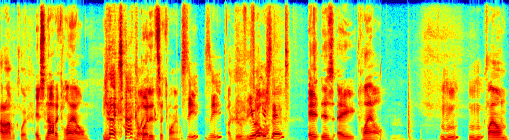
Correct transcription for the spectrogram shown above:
I don't have a clue. It's not a clown, Yeah, exactly. but it's a clown. see, see, A goofy you fella. understand? It is a clown. Mm-hmm. Mm-hmm. Clown.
